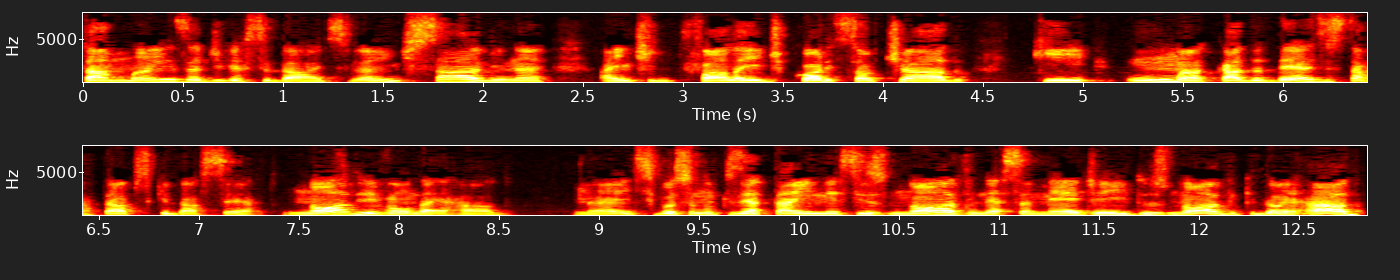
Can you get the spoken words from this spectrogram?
tamanhas adversidades. A gente sabe, né? A gente fala aí de core salteado, que uma a cada dez startups que dá certo, nove vão dar errado. Né? E se você não quiser estar aí nesses nove, nessa média aí dos nove que dão errado,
